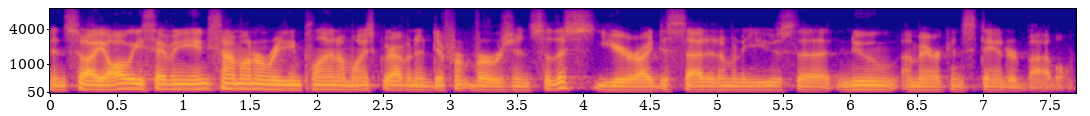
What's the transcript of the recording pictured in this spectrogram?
And so I always have, anytime on a reading plan, I'm always grabbing a different version. So this year I decided I'm going to use the New American Standard Bible.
